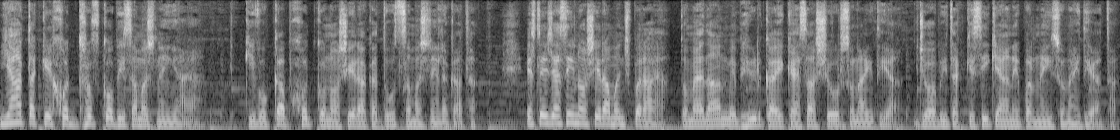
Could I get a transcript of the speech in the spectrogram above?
यहाँ तक कि खुद ध्रुव को भी समझ नहीं आया कि वो कब खुद को नौशेरा का दोस्त समझने लगा था। इसलिए जैसे ही नौशेरा मंच पर आया तो मैदान में भीड़ का एक ऐसा शोर सुनाई दिया, जो अभी तक किसी के आने पर नहीं सुनाई दिया था।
